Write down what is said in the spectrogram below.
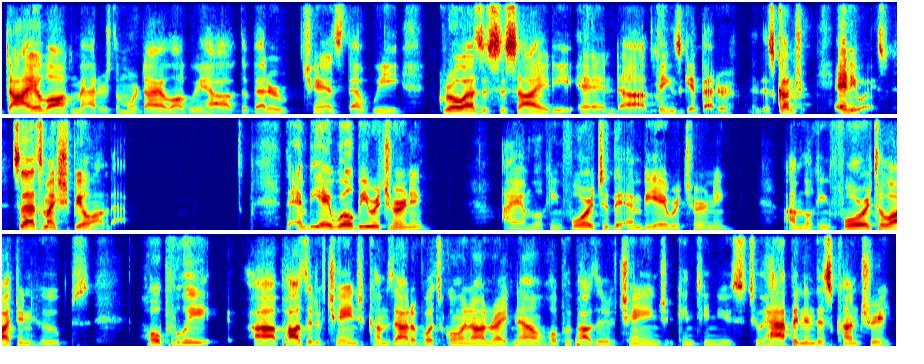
Dialogue matters. The more dialogue we have, the better chance that we grow as a society and uh, things get better in this country. Anyways, so that's my spiel on that. The NBA will be returning I am looking forward to the NBA returning. I'm looking forward to watching hoops. Hopefully, uh, positive change comes out of what's going on right now. Hopefully, positive change continues to happen in this country.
